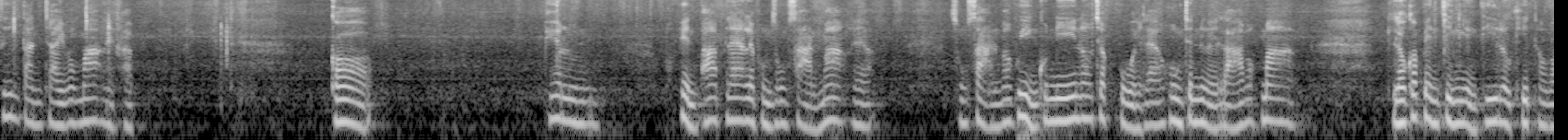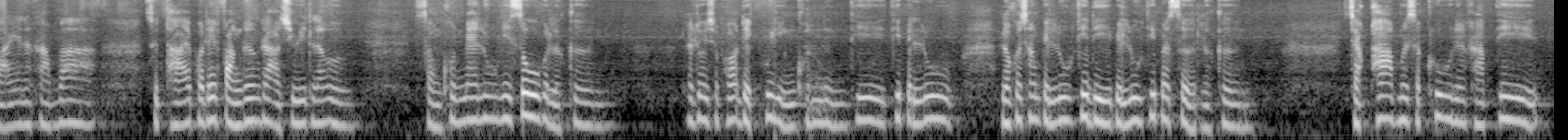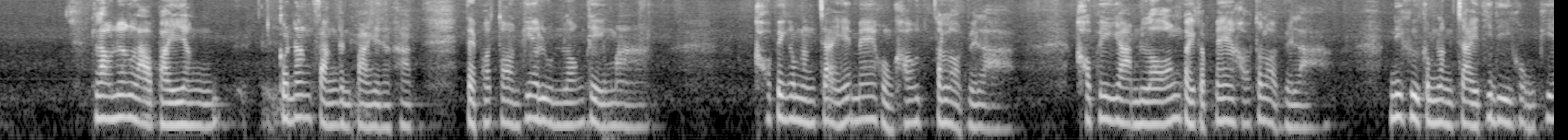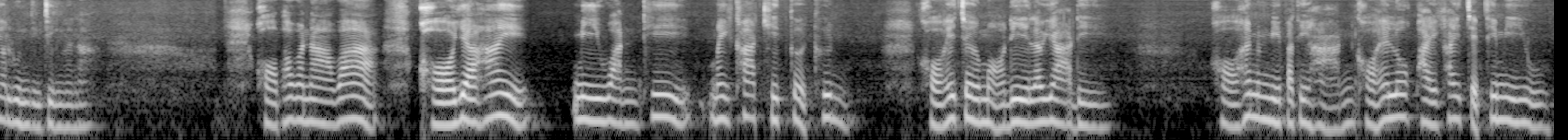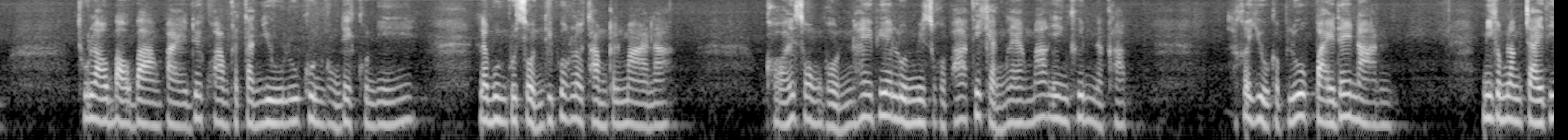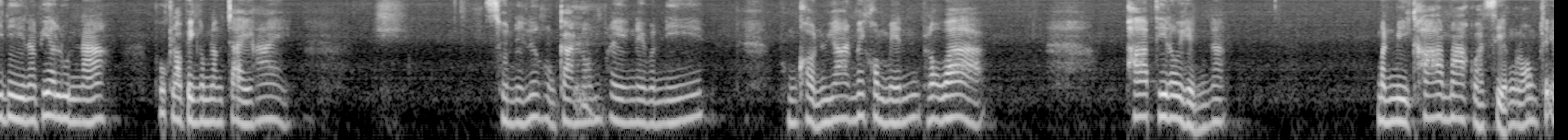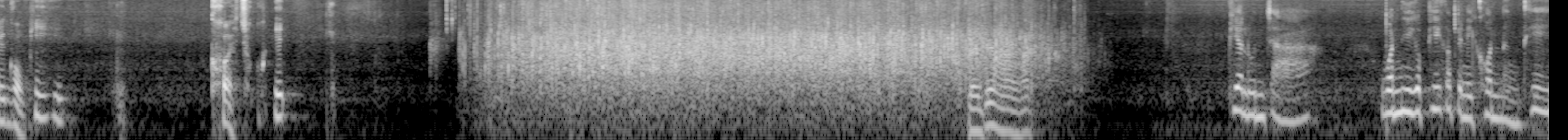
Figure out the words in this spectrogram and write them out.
ตื้นตันใจมากๆเลยครับ ก็พี่อรุณผมเห็นภาพแรกเลยผมสงสารมากเลยอะสงสารว่าผู้หญิงคนนี้นอกจากป่วยแล้ว คงจะเหนื่อยล้ามากๆ แล้วก็เป็นจริงอย่างที่เราคิดเอาไว้นะครับว่าสุดท้ายพอได้ฟังเรื่องราวชีวิตแล้วเออสองคนแม่ลูกนี่สู้กันเหลือเกิน และโดยเฉพาะเด็กผู้หญิงคนหนึ่งที่ที่เป็นลูก แล้วก็ช่างเป็นลูกที่ดี เป็นลูกที่ประเสริฐเหลือเกิน จากภาพเมื่อสักครู่เนะครับที่เล่าเรื่องราวไปยังก็นั่งฟังกันไปนะครับ แต่พอตอนพี่อรุณร้องเพลงมา เขาเป็นกำลังใจให้แม่ของเขาตลอดเวลา เขาพยายามร้องไปกับแม่เขาตลอดเวลา นี่คือกำลังใจที่ดีของพี่อรุณจริง ๆ เลยนะ ขอภาวนาว่า ขออย่าให้มีวันที่ไม่คาดคิดเกิดขึ้น ขอให้เจอหมอดีแล้วยาดี ขอให้มันมีปาฏิหารย์ขอให้โรคภัยไข้เจ็บที่มีอยู่ ทุเลาเบาบางไปด้วยความกตัญญูรู้คุณของเด็กคนนี้ และบุญกุศลที่พวกเราทำกันมานะ ขอให้ส่งผลให้พี่อรุณมีสุขภาพที่แข็งแรงมากยิ่งขึ้นนะครับ แล้วก็อยู่กับลูกไปได้นาน มีกำลังใจที่ดีนะพี่อรุณนะ พวกเราเป็นกำลังใจให้ ส่วนในเรื่องของการร้องเพลงในวันนี้ ผมขออนุญาตไม่คอมเมนต์เพราะว่า ภาพที่เราเห็นนะมันมีค่ามากกว่าเสียงร้องเพลงของพี่ ขอให้โชคดี เชิญพี่ฮายครับ พี่อรุณจ๋าวันนี้ก็พี่ก็เป็นอีกคนหนึ่งที่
